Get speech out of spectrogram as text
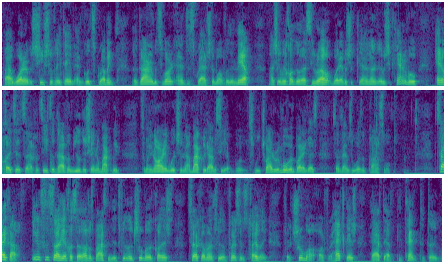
Pot water and good scrubbing, the and to scratch them off with a nail. Whatever she can, whatever she can remove. It's a minority which is not makbid. Obviously, uh, we try to remove him, but I guess sometimes it wasn't possible. Tzaikal. If is passing the tefillah truma the kodesh tzarkam on tefillah, the person's toiling for truma or for hekdesh, they have to have intent to toivel.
